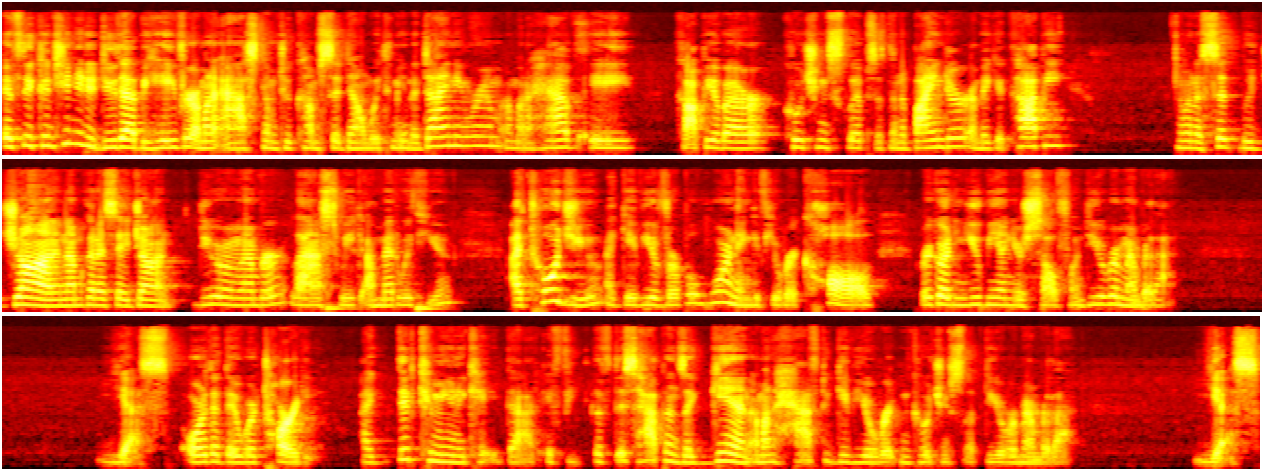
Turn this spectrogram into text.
if they continue to do that behavior, I'm going to ask them to come sit down with me in the dining room. I'm going to have a copy of our coaching slips in a binder. I make a copy. I'm going to sit with John and I'm going to say, John, do you remember last week I met with you? I told you, I gave you a verbal warning, if you recall, regarding you being on your cell phone. Do you remember that? Yes, or that they were tardy. I did communicate that. If if this happens again, I'm going to have to give you a written coaching slip. Do you remember that? Yes.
